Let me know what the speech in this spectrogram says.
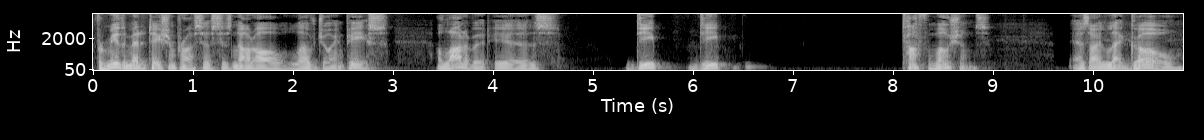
for me, the meditation process is not all love, joy, and peace. A lot of it is deep, deep, tough emotions as I let go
